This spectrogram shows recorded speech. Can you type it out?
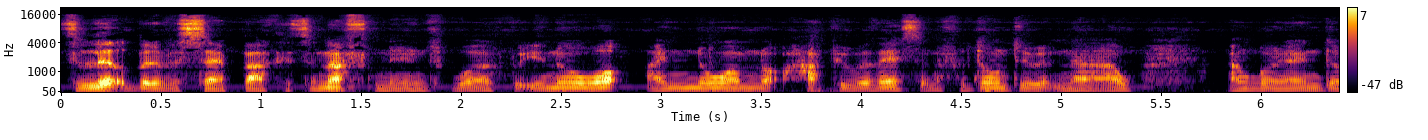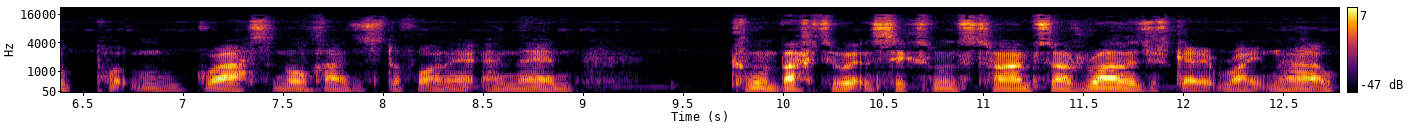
It's a little bit of a setback it's an afternoon's work but you know what? I know I'm not happy with this and if I don't do it now I'm going to end up putting grass and all kinds of stuff on it and then coming back to it in six months time so I'd rather just get it right now.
